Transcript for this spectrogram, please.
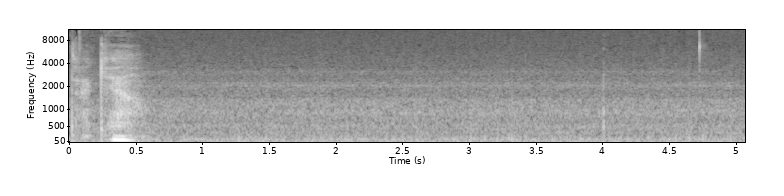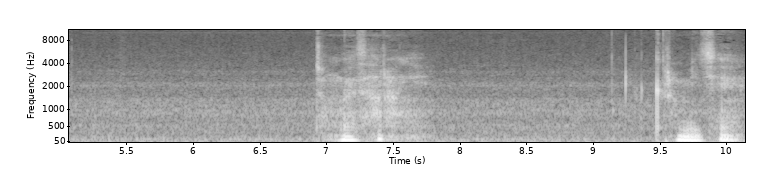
자기야, 정말 사랑해. 그럼 이제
